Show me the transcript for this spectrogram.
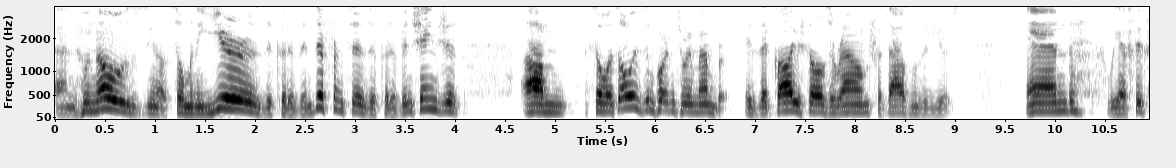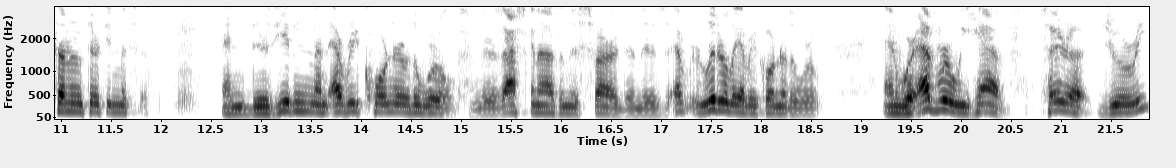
and who knows, you know, so many years, there could have been differences, there could have been changes. Um, so what's always important to remember is that Klal Yisrael is around for thousands of years, and we have 613 mitzvahs, and there's Yidden on every corner of the world, and there's Ashkenaz and there's Sfard, and there's every, literally every corner of the world, and wherever we have Torah Jewry,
